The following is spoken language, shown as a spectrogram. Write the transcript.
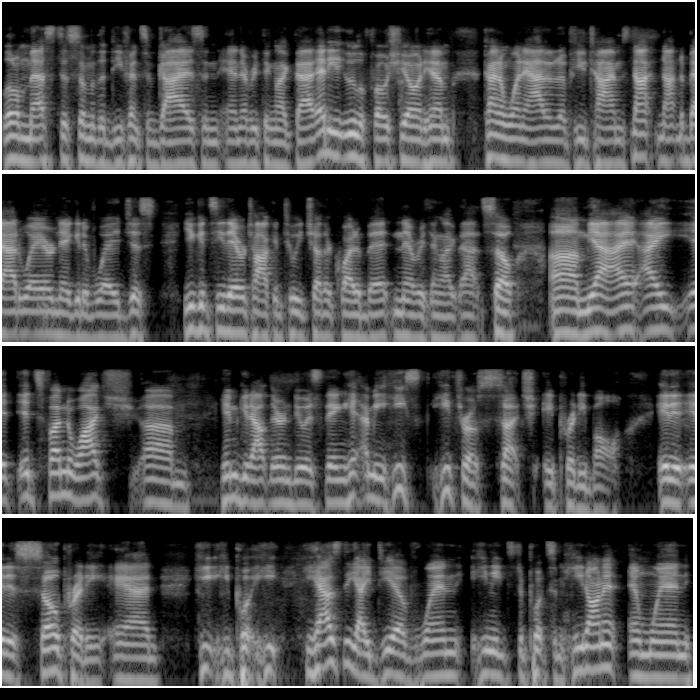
little mess to some of the defensive guys and and everything like that. Eddie Ulofoshio and him kind of went at it a few times, not not in a bad way or negative way. Just you could see they were talking to each other quite a bit and everything like that. So um, yeah, I I it, it's fun to watch. Um, him get out there and do his thing. I mean, he's he throws such a pretty ball. It it is so pretty, and he he put he he has the idea of when he needs to put some heat on it and when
